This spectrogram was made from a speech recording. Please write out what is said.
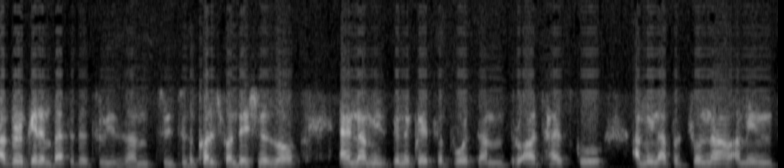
I've been a great ambassador to his, um, to, to the College Foundation as well. And um, he's been a great support um, throughout high school. I mean, up until now. I mean,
